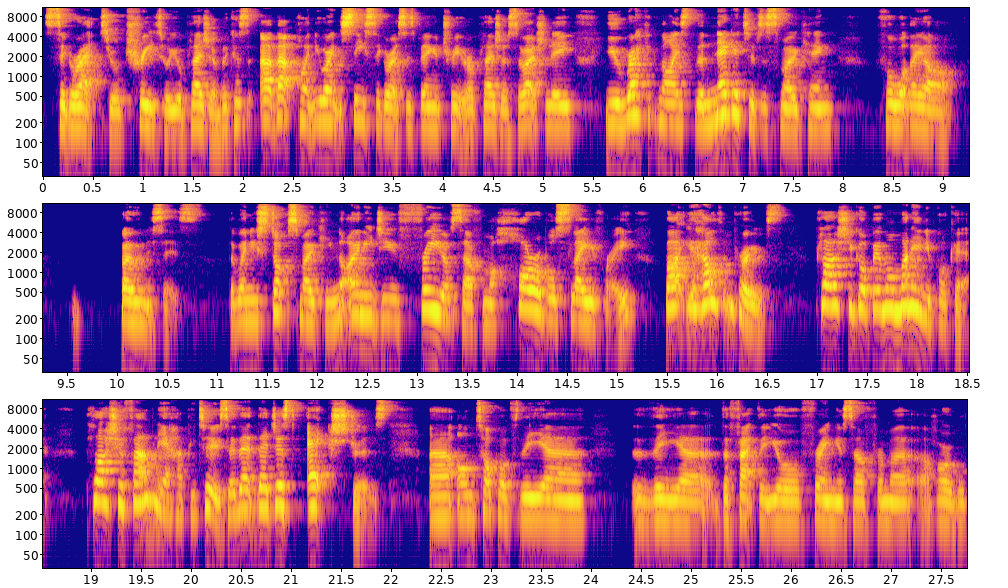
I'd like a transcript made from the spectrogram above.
cigarettes, your treat or your pleasure, because at that point you won't see cigarettes as being a treat or a pleasure. So actually, you recognize the negatives of smoking for what they are bonuses. That when you stop smoking, not only do you free yourself from a horrible slavery, but your health improves. Plus, you've got a bit more money in your pocket plus your family are happy too. So they're, they're just extras uh, on top of the uh, the uh, the fact that you're freeing yourself from a, a horrible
